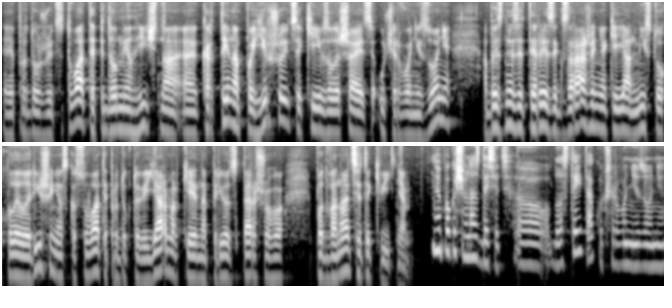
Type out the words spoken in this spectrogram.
Продовжують Продовжую цитувати. Епідеміологічна е, картина погіршується. Київ залишається у червоній зоні. Аби знизити ризик зараження киян, місто ухвалило рішення скасувати продуктові ярмарки на період з 1 по 12 квітня. Ну і поки що в нас 10 е, областей, так, у червоній зоні.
